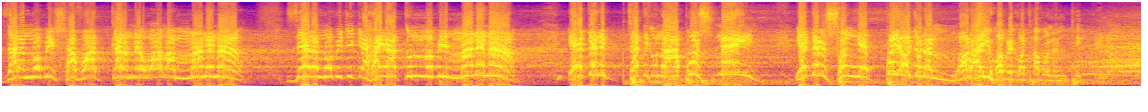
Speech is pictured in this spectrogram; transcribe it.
যারা নবীর সাফাত কারণে ওয়ালা মানে না। যারা নবীজিকে হায়াতুন নবী মানে না। এদের সাথে কোনো আপোষ নেই। এদের সঙ্গে প্রয়োজনে লড়াই হবে, কথা বলেন ঠিক কিনা।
